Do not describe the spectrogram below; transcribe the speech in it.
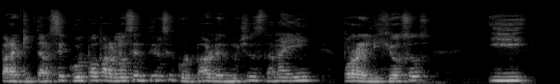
para quitarse culpa, para no sentirse culpables, muchos están ahí por religiosos y,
